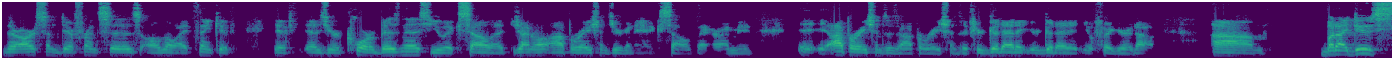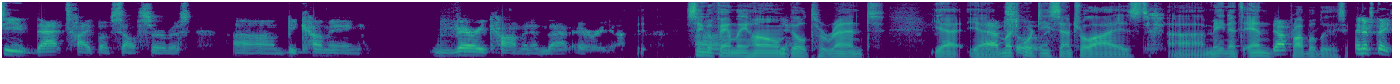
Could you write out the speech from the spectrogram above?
There are some differences, although I think if if as your core business you excel at general operations, you're going to excel there. I mean, it, operations is operations. If you're good at it, you're good at it, and you'll figure it out. Um, but I do see that type of self service um, becoming very common in that area. Single um, family home, yeah. built to rent. Yeah, yeah, Absolutely. much more decentralized uh, maintenance and yep. probably. And if they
